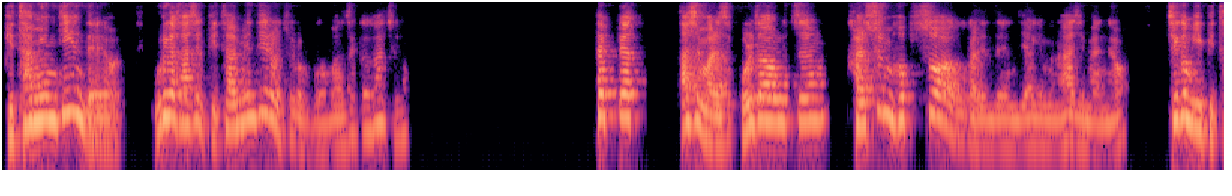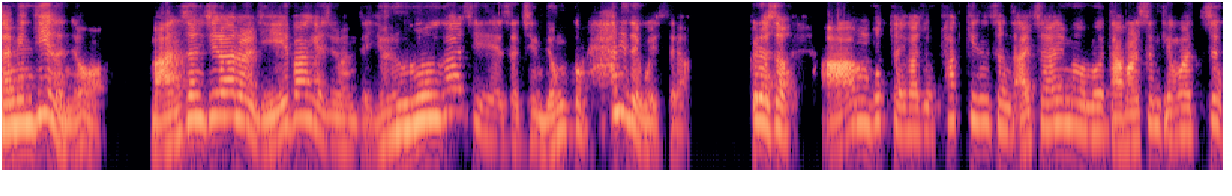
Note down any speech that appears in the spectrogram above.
비타민 D인데요. 우리가 사실 비타민 D를 주로 뭐만 생각하죠? 햇볕, 다시 말해서 골다공증, 칼슘 흡수하고 관련된 이야기만 하지만요. 지금 이 비타민 D는요, 만성 질환을 예방해 주는데 여러 가지에서 지금 연구가 많이 되고 있어요. 그래서 암부터 해가지고 파킨슨, 알츠하이머, 뭐 다발성 경화증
